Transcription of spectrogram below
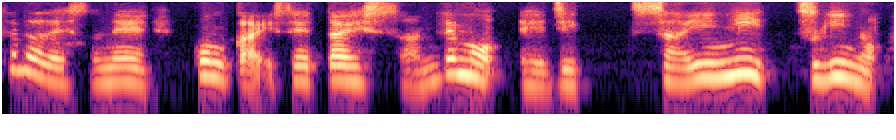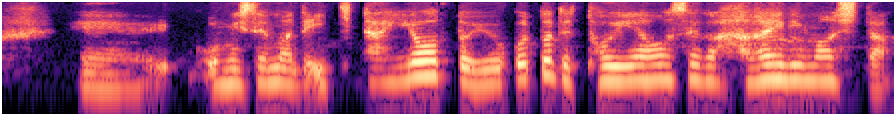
ただですね、今回整体師さんでも、えー、実際に次の、えー、お店まで行きたいよということで問い合わせが入りました。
